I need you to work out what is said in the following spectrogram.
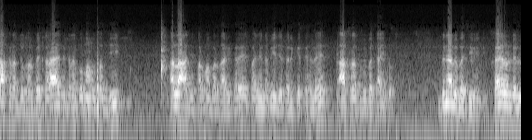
आख़िरत जो घर बहितर आहे जेकॾहिं को माण्हू सम्झी अलाह जी फर्मा बरदारी करे पंहिंजे नबीअ जे तरीक़े ते हले त आख़िरत बि बचाईंदो दुनिया बि बची वेंदी ख़ैरु लिल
